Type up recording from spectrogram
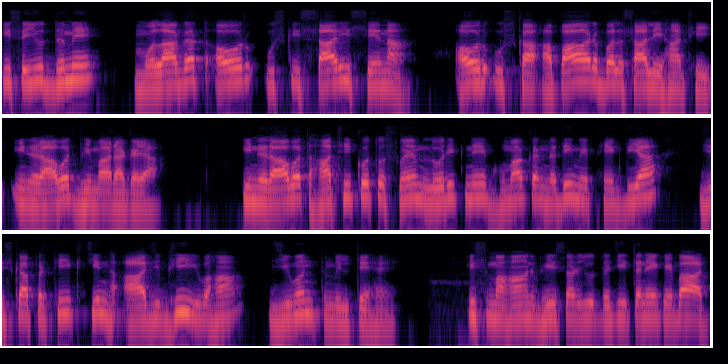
इस युद्ध में मोलागत और उसकी सारी सेना और उसका अपार बलशाली हाथी इनरावत भी मारा गया। इनरावत हाथी को तो स्वयं लोरिक ने घुमाकर नदी में फेंक दिया, जिसका प्रतीक चिन्ह आज भी वहाँ जीवंत मिलते हैं। इस महान भीषण युद्ध जीतने के बाद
